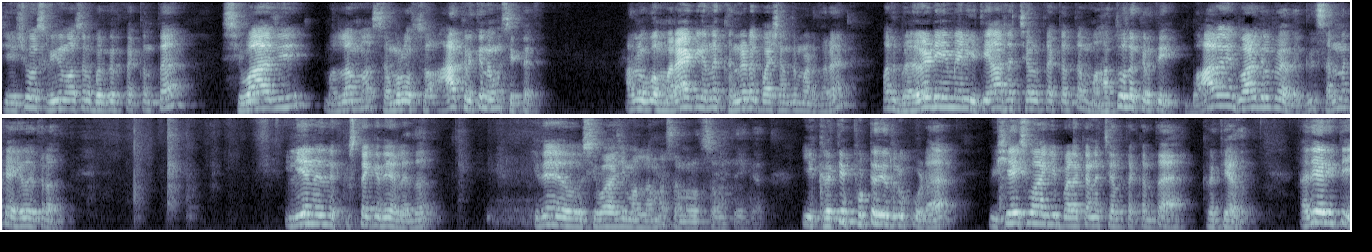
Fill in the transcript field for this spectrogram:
ಶೇಷೋ ಶ್ರೀನಿವಾಸರು ಬರೆದಿರ್ತಕ್ಕಂಥ ಶಿವಾಜಿ, ಮಲ್ಲಮ್ಮ, ಸಮರೋತ್ಸವ ಆ ಕೃತಿ ನಮಗೆ ಸಿಗ್ತೈತೆ ಅದು ಒಬ್ಬ ಮರಾಠಿಯನ್ನು ಕನ್ನಡ ಭಾಷೆ ಅಂತ ಮಾಡ್ತಾರೆ. ಮತ್ತು ಬೆಳವಡಿ ಮೇಲೆ ಇತಿಹಾಸ ಚೆಲ್ತಕ್ಕಂಥ ಮಹತ್ವದ ಕೃತಿ. ಭಾಳ ದ್ವಾರದಿಲ್ರಿ ಅದು. ಇದು ಸಣ್ಣ ಕೈ ಇದೈತ್ರ ಅದು. ಇಲ್ಲಿ ಏನಿದೆ ಪುಸ್ತಕ ಇದೆಯಲ್ಲ ಅದು ಇದೇ ಶಿವಾಜಿ, ಮಲ್ಲಮ್ಮ, ಸಮರೋತ್ಸವ ಅಂತ ಈಗ. ಈ ಕೃತಿ ಪುಟ್ಟದಿದ್ರೂ ಕೂಡ ವಿಶೇಷವಾಗಿ ಬೆಳಕನ್ನು ಚೆಲ್ತಕ್ಕಂಥ ಕೃತಿ ಅದು. ಅದೇ ರೀತಿ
